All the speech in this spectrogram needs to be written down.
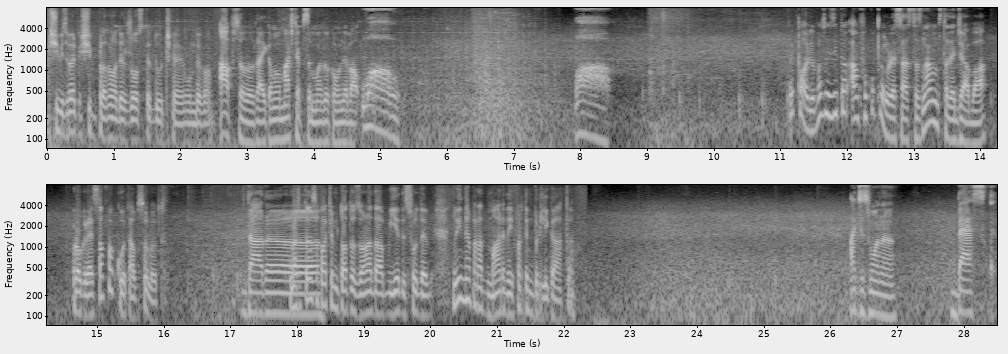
Și mi se pare că și platforma de jos te duce undeva. Absolut, adică mă mă aștept să mă duc undeva. Wow! Wow! Păi, Paul, eu vreau să zic că am făcut progres astăzi, n-am stat degeaba. Progres a făcut, absolut. Dar... M-aș putea să Uh, facem toată zona, dar e destul de... Nu e neapărat mare, dar e foarte îmbrâligată. I just wanna bask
